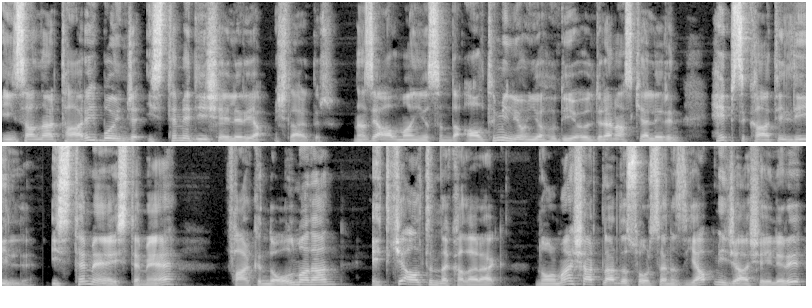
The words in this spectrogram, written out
İnsanlar tarih boyunca istemediği şeyleri yapmışlardır. Nazi Almanyası'nda 6 milyon Yahudi'yi öldüren askerlerin hepsi katil değildi. İstemeye istemeye farkında olmadan etki altında kalarak normal şartlarda sorsanız yapmayacağı şeyleri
